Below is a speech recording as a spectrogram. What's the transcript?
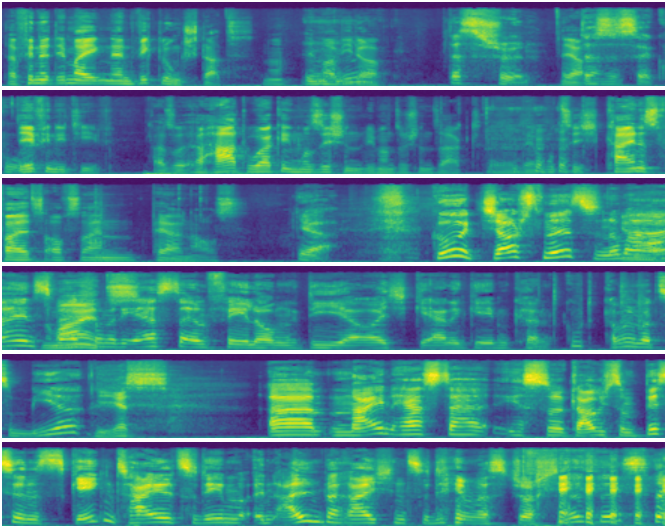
Da findet immer irgendeine Entwicklung statt. Ne? Immer mhm. wieder. Das ist schön. Ja. Das ist sehr cool. Definitiv. Also a hardworking musician, wie man so schön sagt. Äh, der ruht sich keinesfalls auf seinen Perlen aus. Ja. Gut, Josh Smith, Nummer genau, eins, Nummer war schon mal die erste Empfehlung, die ihr euch gerne geben könnt. Gut, kommen wir mal zu mir. Yes. Ähm, mein erster ist so, glaube ich, so ein bisschen das Gegenteil zu dem, in allen Bereichen zu dem, was Josh Smith ist.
